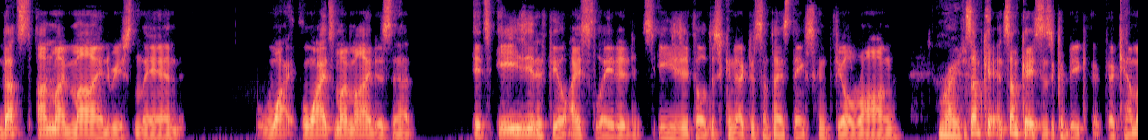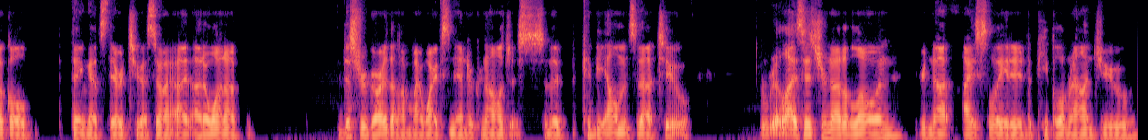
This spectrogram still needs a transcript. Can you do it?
that's on my mind recently. And why why it's on my mind is that it's easy to feel isolated. It's easy to feel disconnected. Sometimes things can feel wrong. Right. In some in some cases, it could be a chemical thing that's there too. So I, I don't want to disregard that. My wife's an endocrinologist, so there could be elements of that too. But realize that you're not alone. You're not isolated. The people around you,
